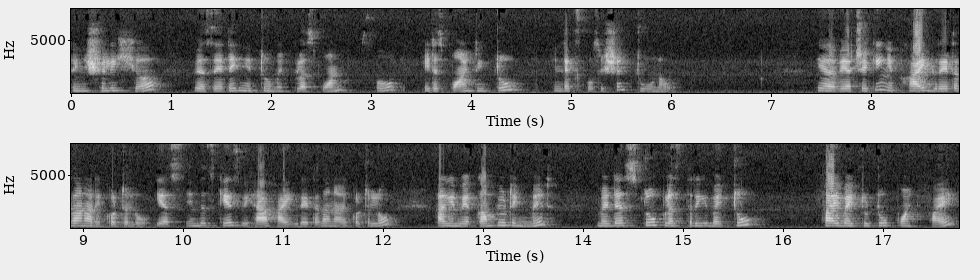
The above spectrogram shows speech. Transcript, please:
initially here we are setting it to mid plus 1 so it is pointing to index position 2 now. Here we are checking if high greater than or equal to low. Yes, in this case we have high greater than or equal to low. Again we are computing mid. Mid is 2 plus 3 by 2. 5 by 2 2.5.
